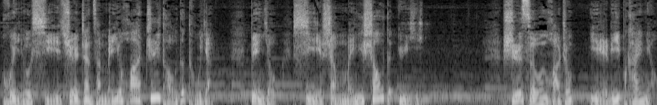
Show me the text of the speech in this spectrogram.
会有喜鹊站在梅花枝头的图样，便有喜上眉梢的寓意。诗词文化中也离不开鸟。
